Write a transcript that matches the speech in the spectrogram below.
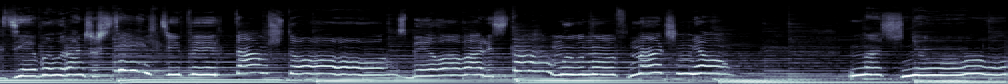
Где был раньше стиль, теперь там шторм С белого листа мы вновь начнем Начнем.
